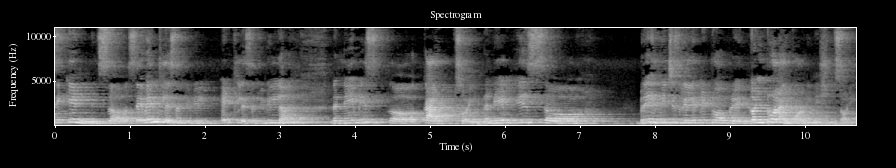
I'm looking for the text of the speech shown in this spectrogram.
second, uh, seventh lesson, we will, eighth lesson we will learn. The name is, uh, car sorry, the name is uh, brain which is related to our brain, control and coordination, sorry.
